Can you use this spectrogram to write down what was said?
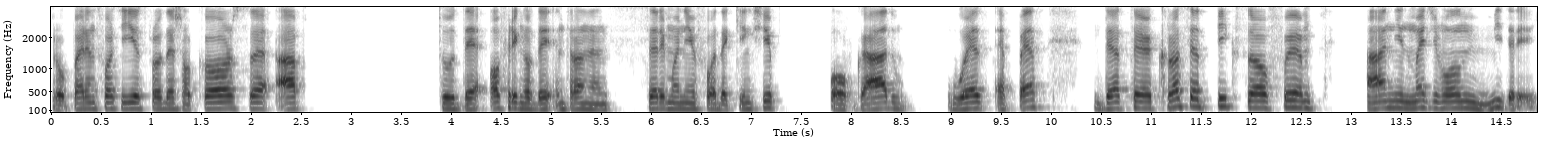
Through Parents 40 Years Providential Course uh, up to the offering of the enthronement ceremony for the kingship of God was a path that uh, crossed peaks of um, unimaginable misery.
